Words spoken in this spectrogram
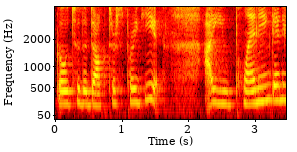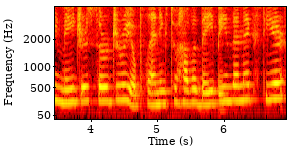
go to the doctors per year? Are you planning any major surgery or planning to have a baby in the next year?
